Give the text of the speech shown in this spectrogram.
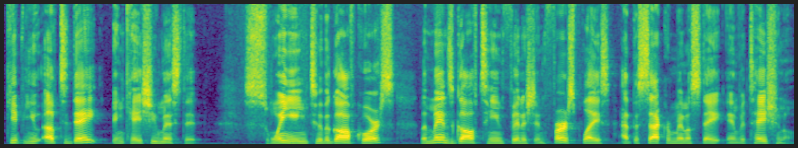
keeping you up to date in case you missed it. Swinging to the golf course, the men's golf team finished in first place at the Sacramento State Invitational.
